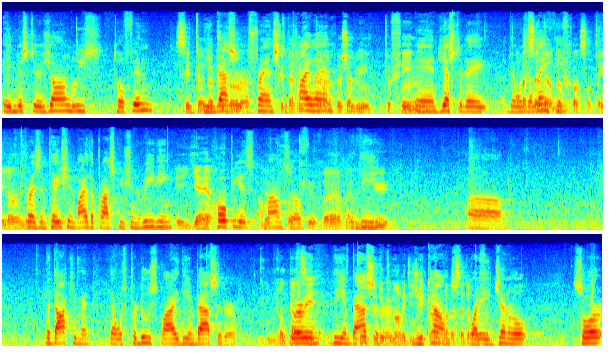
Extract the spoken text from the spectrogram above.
a Mr. Jean-Louis Toffin, C'est un the ambassador document of France to préparé Thailand, par Jean-Louis Toffing, and yesterday there was a ambassadeur de lengthy France en Thaïlande. presentation by the prosecution reading Et hier, copious le amounts of procureur a the- lu uh, the document that was produced by the ambassador, une grande partie de document rédigé par l'ambassadeur what a general Sor,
